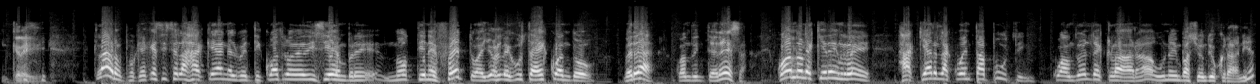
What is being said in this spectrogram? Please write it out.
Increíble. claro, porque es que si se la hackean el 24 de diciembre, no tiene efecto. A ellos les gusta es cuando, ¿verdad? Cuando interesa. ¿Cuándo le quieren re hackear la cuenta a Putin? Cuando él declara una invasión de Ucrania.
